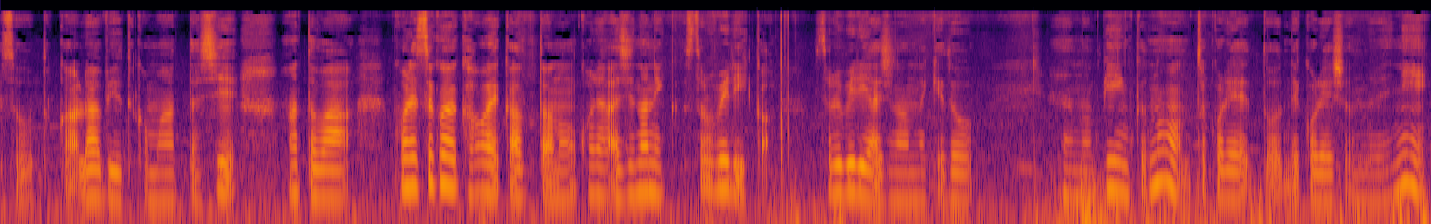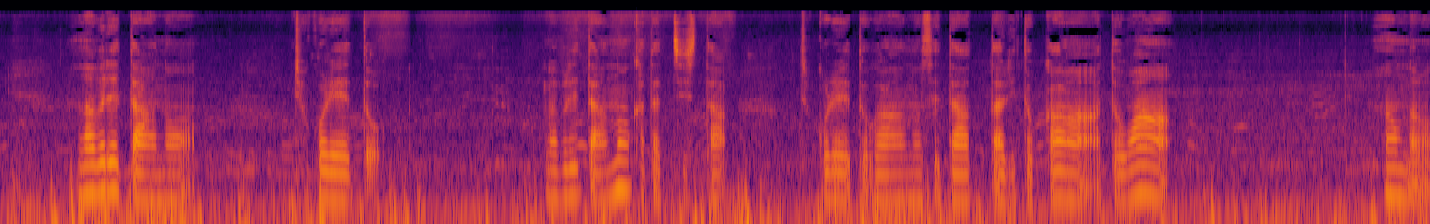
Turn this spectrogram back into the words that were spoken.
そうとかラビューとかもあったしあとはこれすごい可愛かったの。これ味何か？ストロベリーか。ストロベリー味なんだけどあのピンクのチョコレートデコレーションの上にラブレターのチョコレートラブレターの形したチョコレートが乗せてあったりとかあとはなんだろ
